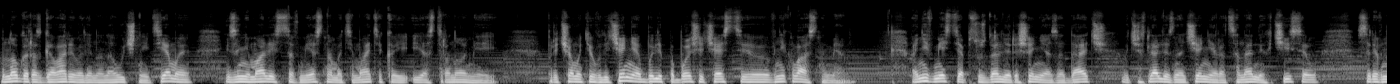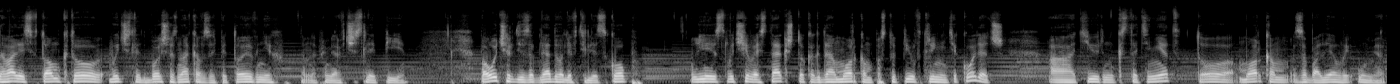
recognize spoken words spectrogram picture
много разговаривали на научные темы и занимались совместно математикой и астрономией. Причем эти увлечения были по большей части внеклассными. Они вместе обсуждали решения задач, вычисляли значения рациональных чисел, соревновались в том, кто вычислит больше знаков запятой в них, там, например, в числе π. По очереди заглядывали в телескоп, и случилось так, что когда Морком поступил в Тринити колледж, а Тьюринг, кстати, нет, то Морком заболел и умер.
